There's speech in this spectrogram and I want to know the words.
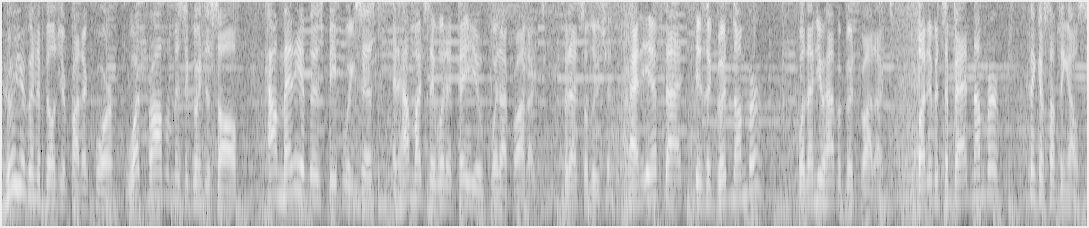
who you're going to build your product for, what problem is it going to solve, how many of those people exist, and how much they would pay you for that product, for that solution. And if that is a good number, well then you have a good product. But if it's a bad number, think of something else.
